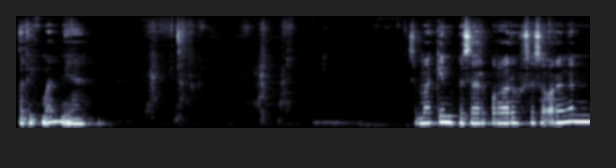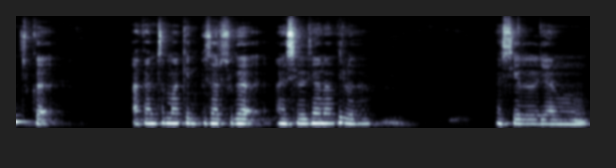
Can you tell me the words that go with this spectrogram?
penikmatnya semakin besar pengaruh seseorang kan juga akan semakin besar juga hasilnya nanti loh. Hasil yang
